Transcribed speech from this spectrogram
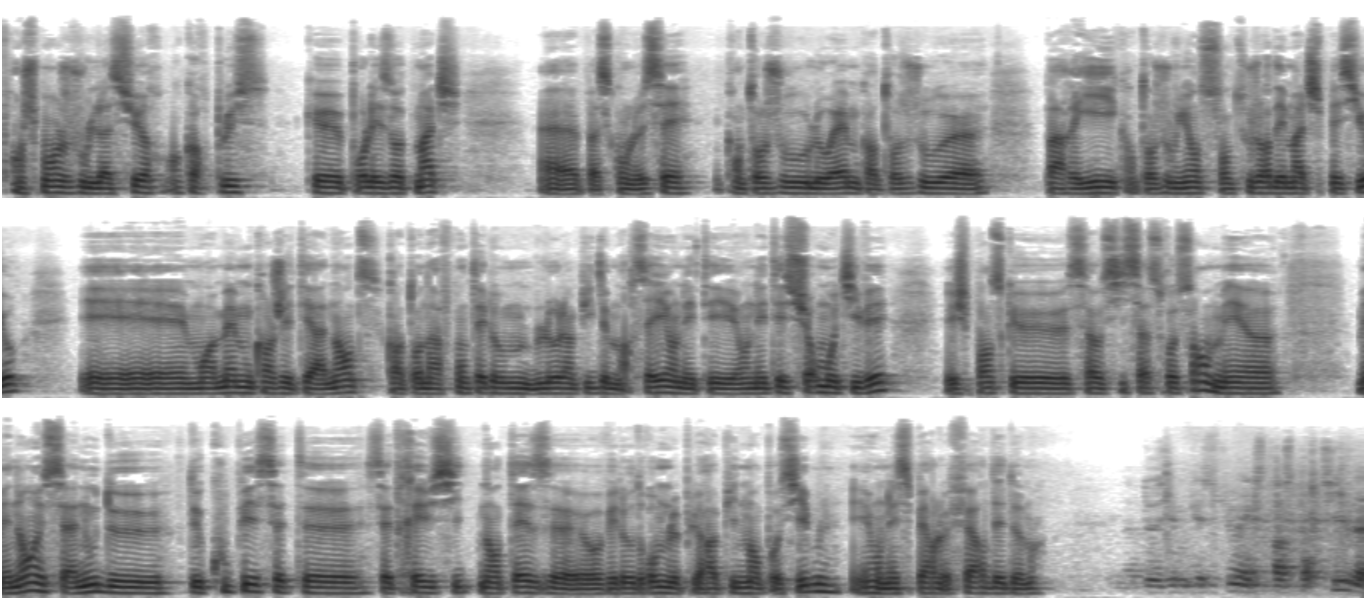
franchement, je vous l'assure, encore plus que pour les autres matchs euh, parce qu'on le sait. Quand on joue l'OM, quand on joue Paris, quand on joue Lyon, ce sont toujours des matchs spéciaux. Et moi-même, quand j'étais à Nantes, quand on affrontait l'O- l'Olympique de Marseille, on était on était surmotivé et je pense que ça aussi ça se ressent, mais euh, non, c'est à nous de, couper cette, euh, cette réussite nantaise euh, au vélodrome le plus rapidement possible, et on espère le faire dès demain. La deuxième question extra-sportive,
